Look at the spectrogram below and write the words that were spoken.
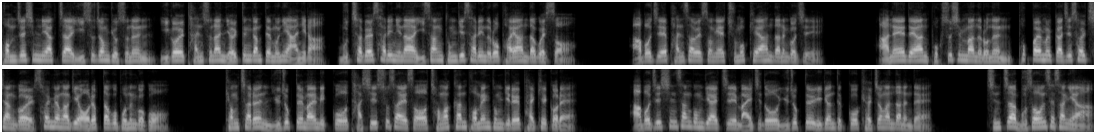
범죄 심리학자 이수정 교수는 이걸 단순한 열등감 때문이 아니라 무차별 살인이나 이상 동기 살인으로 봐야 한다고 했어. 아버지의 반사회성에 주목해야 한다는 거지. 아내에 대한 복수심만으로는 폭발물까지 설치한 걸 설명하기 어렵다고 보는 거고. 경찰은 유족들 말 믿고 다시 수사해서 정확한 범행 동기를 밝힐 거래. 아버지 신상 공개할지 말지도 유족들 의견 듣고 결정한다는데. 진짜 무서운 세상이야.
